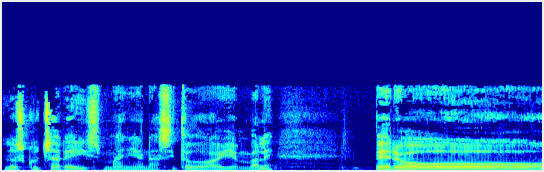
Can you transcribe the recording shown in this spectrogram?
Lo escucharéis mañana, si todo va bien, ¿vale? Pero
